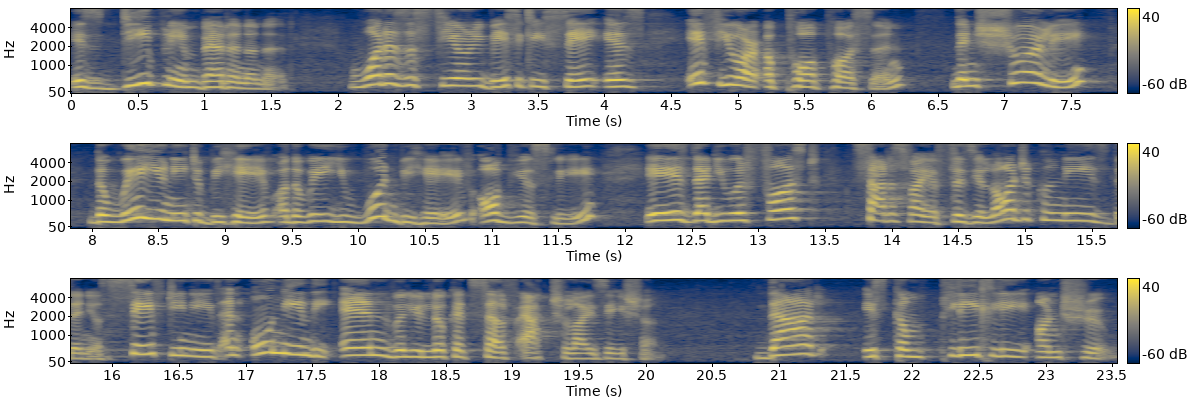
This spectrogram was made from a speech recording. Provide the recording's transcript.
is deeply embedded in it. What does this theory basically say is if you are a poor person, then surely the way you need to behave or the way you would behave, obviously, is that you will first satisfy your physiological needs, then your safety needs, and only in the end will you look at self-actualization. That is completely untrue.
